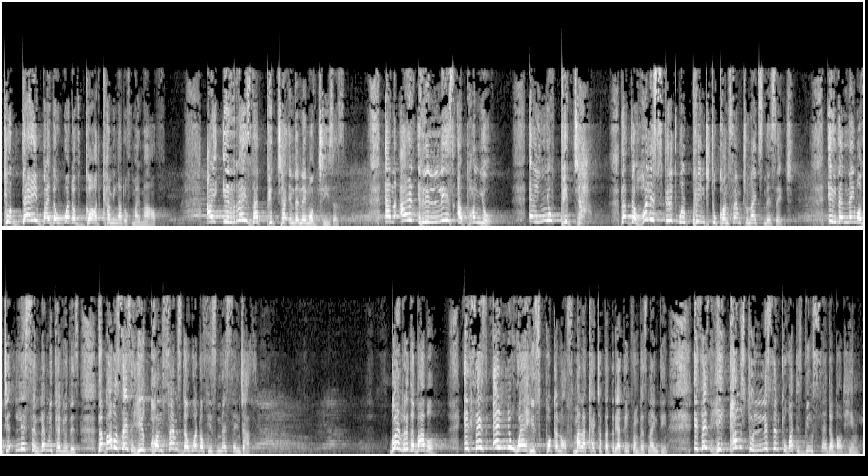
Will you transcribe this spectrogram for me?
Today, by the word of God coming out of my mouth, I erase that picture in the name of Jesus. And I release upon you a new picture that the Holy Spirit will print to confirm tonight's message. In the name of Jesus. Listen, let me tell you this. The Bible says he confirms the word of his messengers. Go and read the Bible. It says anywhere he's spoken of, Malachi chapter 3, I think from verse 19, it says he comes to listen to what is being said about him.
